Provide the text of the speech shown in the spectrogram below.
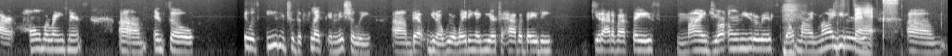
our home arrangements, um, and so it was easy to deflect initially um, that you know we were waiting a year to have a baby. Get out of our face. Mind your own uterus. Don't mind my uterus. Facts. Um,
